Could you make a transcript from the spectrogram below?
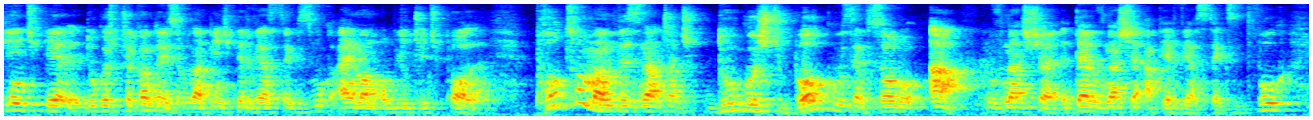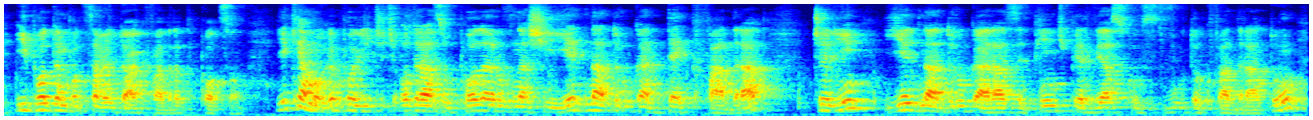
5, pier- długość przekątnej jest równa 5 pierwiastek z 2, a ja mam obliczyć pole. po co mam wyznaczać długość boku ze wzoru a równa się, d równa się a pierwiastek z 2 i potem podstawiać do a kwadrat? Po co? Jak ja mogę policzyć od razu pole równa się 1 druga d kwadrat, czyli 1 druga razy 5 pierwiastków z 2 do kwadratu,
